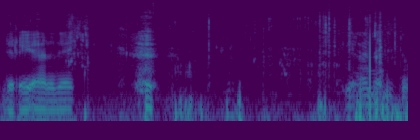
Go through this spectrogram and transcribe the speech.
Dire ano dai. Yan na dito.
